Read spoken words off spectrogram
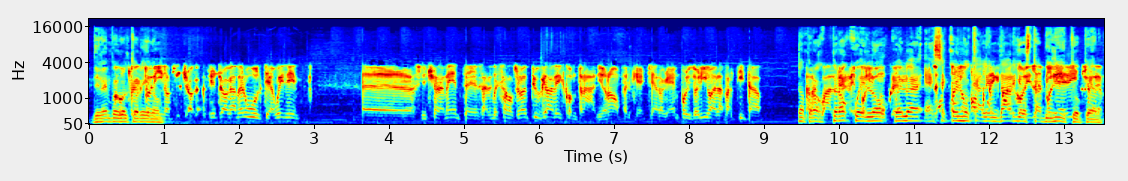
dell'Empoli col Torino, Torino si, gioca, si, gioca, per ultima, quindi eh, sinceramente sarebbe stato secondo me più grave il contrario, no? perché è chiaro che Empoli-Torino è la partita No, però, però quello, quello, è il secondo calendario stabilito. Per,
